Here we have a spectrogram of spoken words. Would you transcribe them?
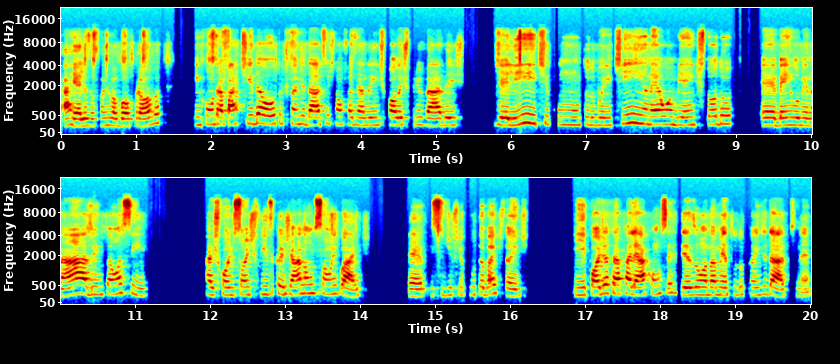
a realização de uma boa prova, em contrapartida, outros candidatos estão fazendo em escolas privadas de elite, com tudo bonitinho, né? O ambiente todo é, bem iluminado. Então, assim, as condições físicas já não são iguais. É, isso dificulta bastante. E pode atrapalhar, com certeza, o andamento do candidato, né?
